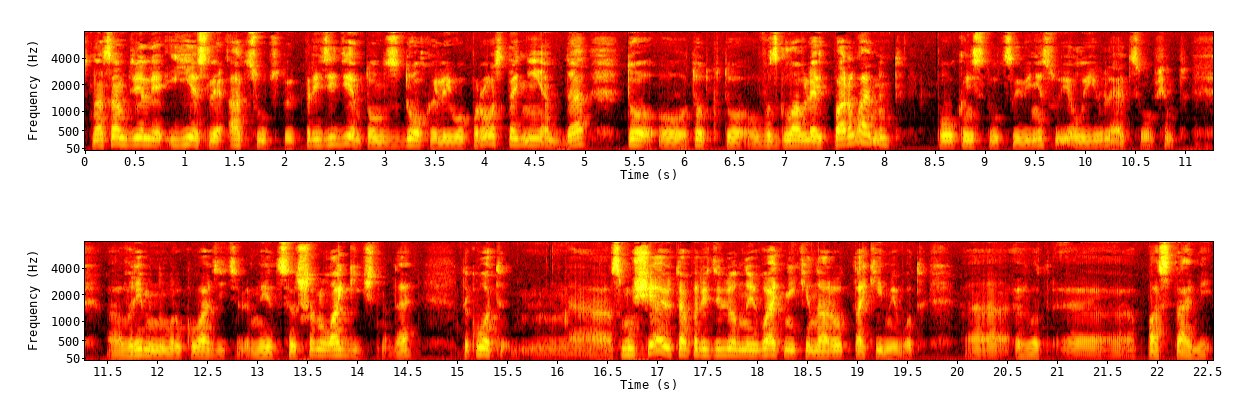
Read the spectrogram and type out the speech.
есть, на самом деле, если отсутствует президент, он сдох или его просто нет, да, то о, тот, кто возглавляет парламент по Конституции Венесуэлы, является, в общем-то, э, временным руководителем. И это совершенно логично, да. Так вот, э, смущают определенные ватники народ такими вот, э, вот постами.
